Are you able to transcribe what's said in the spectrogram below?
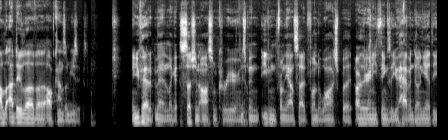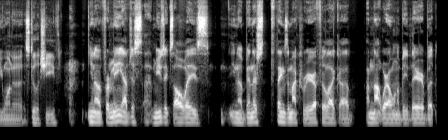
I, I do love uh, all kinds of music. So. And you've had, it, man, like such an awesome career, and yeah. it's been even from the outside fun to watch. But are there any things that you haven't done yet that you want to still achieve? You know, for me, I've just uh, music's always, you know, been there's things in my career I feel like I, uh, I'm not where I want to be there, but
